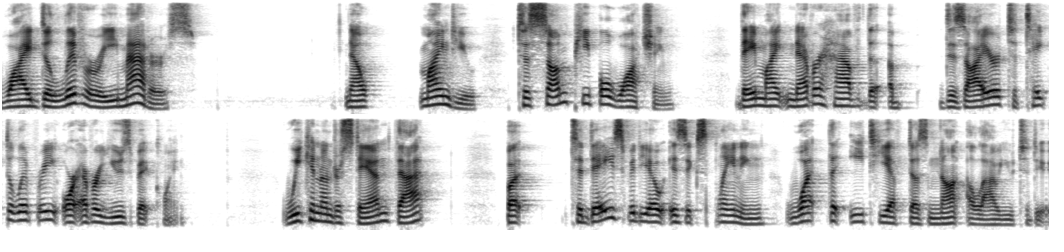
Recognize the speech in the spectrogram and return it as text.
why delivery matters. Now, mind you, to some people watching, they might never have the uh, desire to take delivery or ever use Bitcoin. We can understand that, but today's video is explaining what the ETF does not allow you to do.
